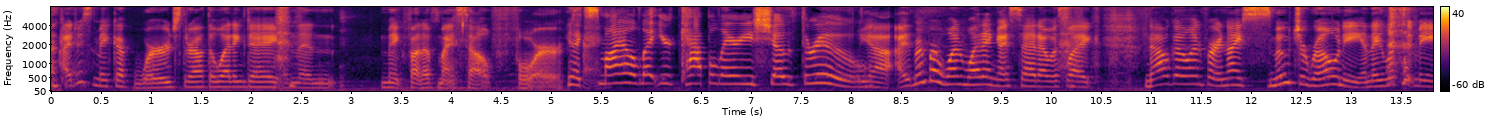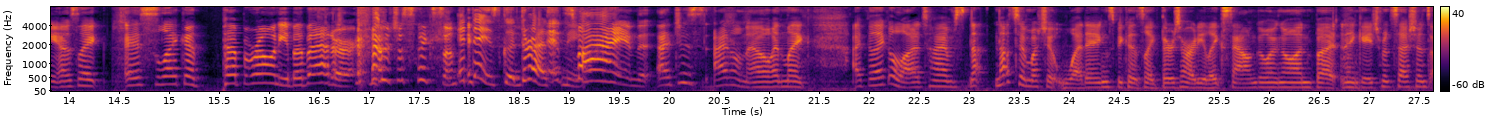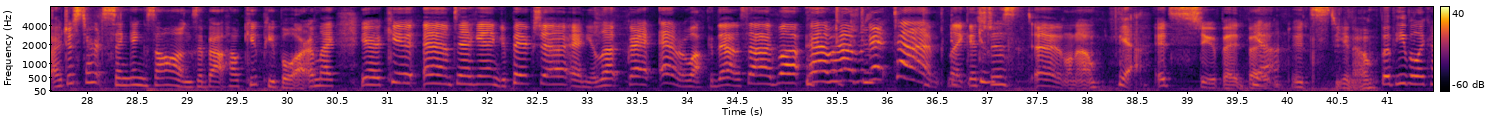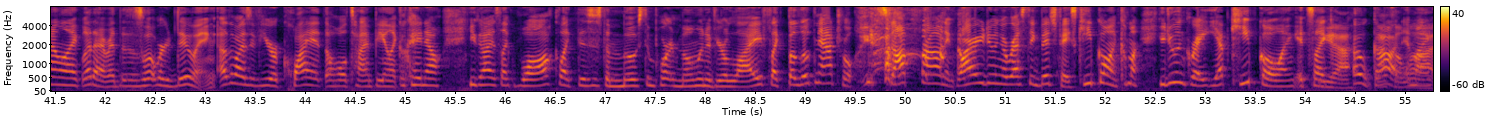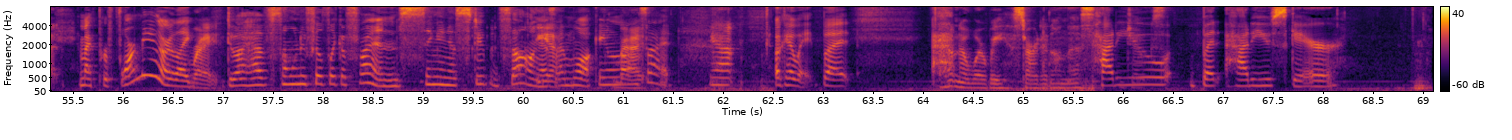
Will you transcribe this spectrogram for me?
fine. I just make up words throughout the wedding day and then make fun of myself for. You're like, saying- smile, let your capillaries show through. Yeah, I remember one wedding I said, I was like, now go in for a nice smoocheroni. And they looked at me. I was like, it's like a pepperoni, but better. I was just like, something. It tastes good. Trust it's me. fine. I just I don't know, and like I feel like a lot of times, not not so much at weddings because like there's already like sound going on, but in engagement sessions, I just start singing songs about how cute people are. I'm like, you're cute, and I'm taking your picture, and you look great, and we're walking down the sidewalk, and we're having a great time. Like it's just I don't know. Yeah. It's stupid, but Yeah. it's you know. But people are kind of like, whatever, this is what we're doing. Otherwise, if you were quiet the whole time, being like, okay, now you guys like walk, like this is the most important moment of your life, like, but look natural. Stop frowning. Why are you doing a resting bitch face? Keep going. Come on. You're doing great. Yep, keep going. It's like, Yeah, oh God, am lot. I am I performing or like Right. do I have someone who feels like a friend singing a stupid song as I'm walking Right. alongside? Yeah, Okay, wait, but I don't know where we started on this. how do you Jokes. but how do you scare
